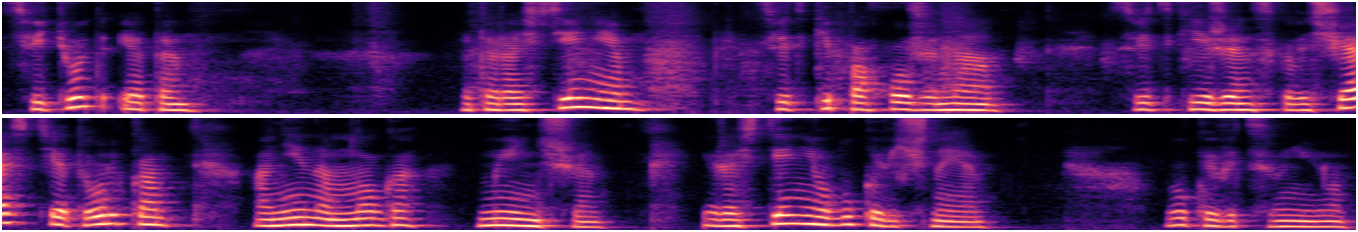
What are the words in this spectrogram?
Цветет это, это растение. Цветки похожи на цветки женского счастья, только они намного меньше. И растение луковичное. Луковицы у нее.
